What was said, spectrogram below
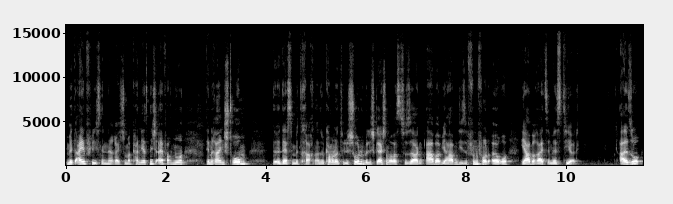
mit einfließen in der Rechnung. Man kann jetzt nicht einfach nur den reinen Strom dessen betrachten. Also kann man natürlich schon, will ich gleich nochmal was zu sagen, aber wir haben diese 500 Euro ja bereits investiert. Also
